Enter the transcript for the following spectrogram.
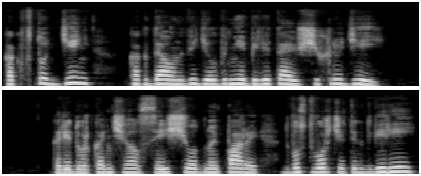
как в тот день, когда он видел в небе летающих людей. Коридор кончался еще одной парой двустворчатых дверей,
